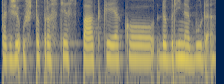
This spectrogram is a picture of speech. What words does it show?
takže už to prostě zpátky jako dobrý nebude.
